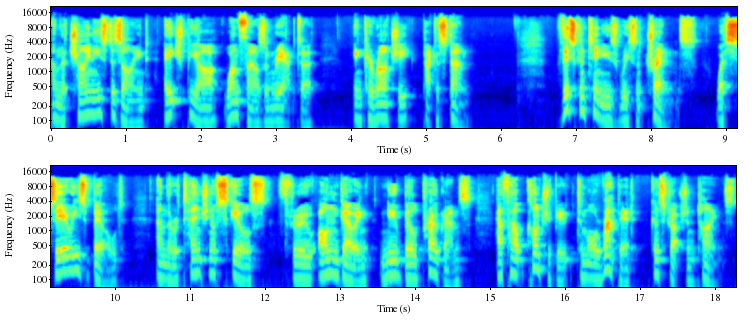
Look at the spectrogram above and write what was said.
and the Chinese designed HPR 1000 reactor in Karachi, Pakistan. This continues recent trends where series build and the retention of skills through ongoing new build programs have helped contribute to more rapid construction times.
